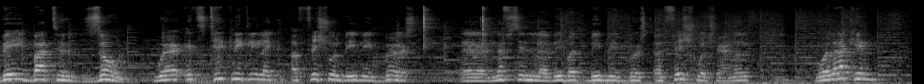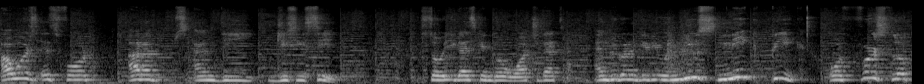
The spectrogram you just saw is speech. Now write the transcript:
Bay Battle Zone where it's technically like official Beyblade Burst uh, نفس ال Beyblade Beyblade Burst official channel ولكن ours is for Arabs and the GCC so you guys can go watch that and we're gonna give you a new sneak peek or first look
